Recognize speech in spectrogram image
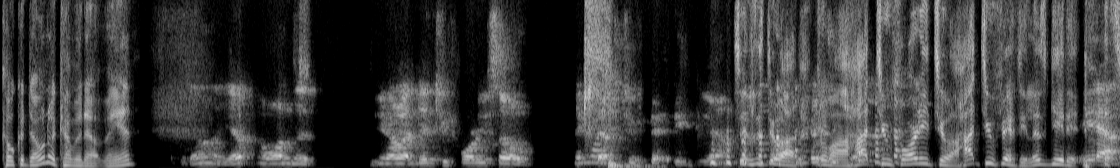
Cocodona coming up, man. Done. Yep. I wanted to, you know, I did 240, so next step's 250. Yeah. So let's do a from a hot 240 to a hot 250. Let's get it. Yeah.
